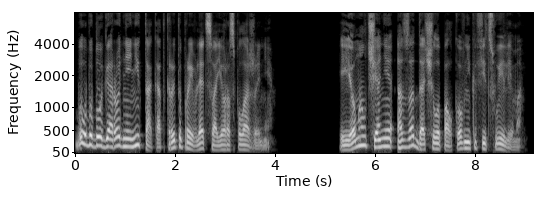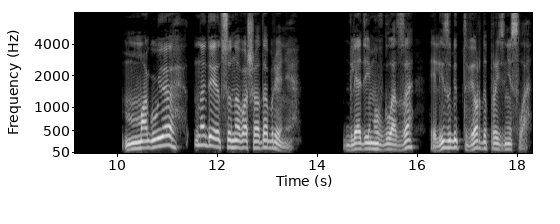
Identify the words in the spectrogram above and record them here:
было бы благороднее не так открыто проявлять свое расположение. Ее молчание озадачило полковника Фицуильяма. «Могу я надеяться на ваше одобрение?» Глядя ему в глаза, Элизабет твердо произнесла.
